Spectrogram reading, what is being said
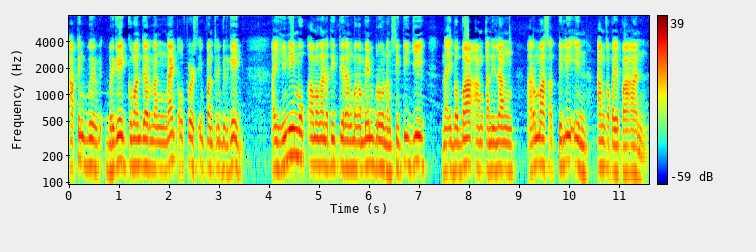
acting Brig- brigade commander ng 9th of 1st Infantry Brigade ay hinimok ang mga natitirang mga membro ng CTG na ibaba ang kanilang armas at piliin ang kapayapaan.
